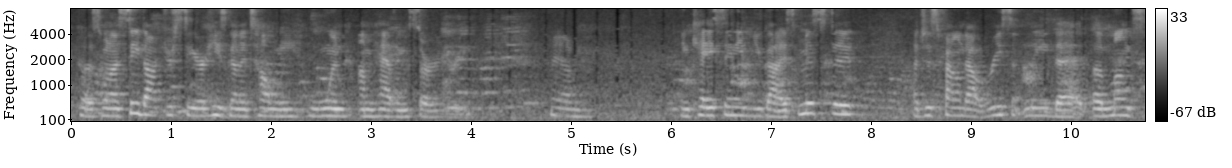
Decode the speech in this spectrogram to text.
Because when I see Dr. Sear, he's going to tell me when I'm having surgery. Um, in case any of you guys missed it, I just found out recently that amongst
